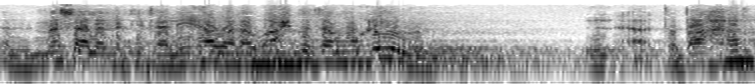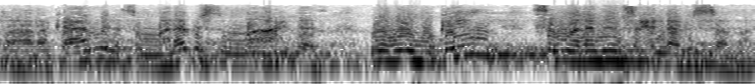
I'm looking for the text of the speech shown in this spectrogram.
المسألة التي تليها ولو أحدث مقيم. تطهر طهارة كاملة ثم لبس ثم أحدث. وهو مقيم ثم لم يمسح إلا في السفر.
